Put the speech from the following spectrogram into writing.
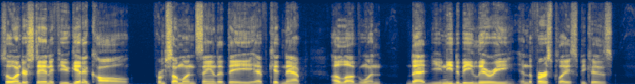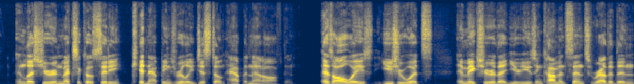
So understand if you get a call from someone saying that they have kidnapped a loved one, that you need to be leery in the first place because unless you're in Mexico City, kidnappings really just don't happen that often as always, use your wits and make sure that you're using common sense rather than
